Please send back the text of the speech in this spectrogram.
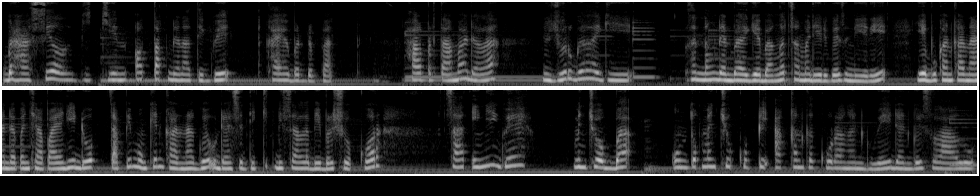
berhasil bikin otak dan hati gue kayak berdebat. Hal pertama adalah jujur gue lagi seneng dan bahagia banget sama diri gue sendiri. Ya bukan karena ada pencapaian hidup tapi mungkin karena gue udah sedikit bisa lebih bersyukur. Saat ini gue mencoba untuk mencukupi akan kekurangan gue dan gue selalu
